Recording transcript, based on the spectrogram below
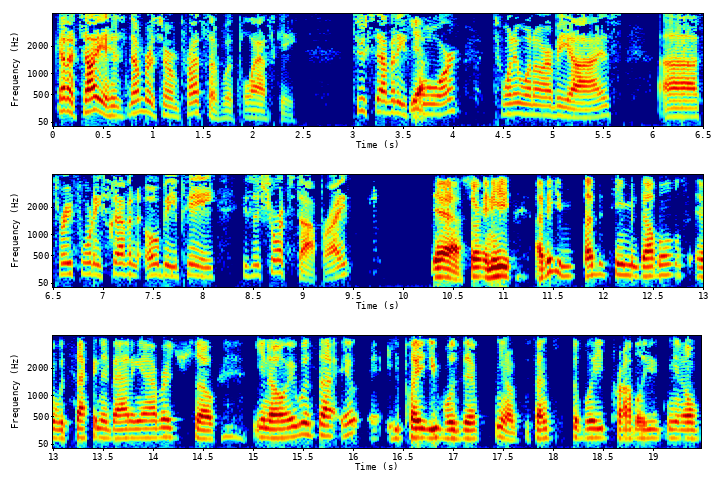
Got to tell you, his numbers are impressive with Pulaski. 274, yeah. 21 RBIs, uh, 347 OBP. He's a shortstop, right? Yeah. So, and he, I think he led the team in doubles and was second in batting average. So, you know, it was, uh, it, he played, he was, a, you know, defensively probably, you know,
